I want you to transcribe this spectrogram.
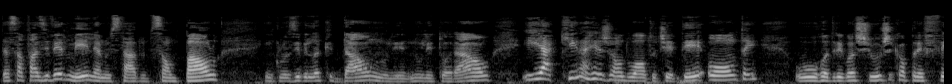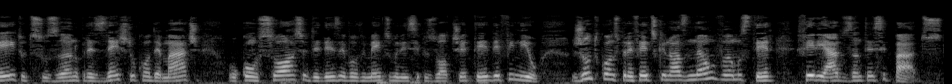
dessa fase vermelha no estado de São Paulo inclusive lockdown no, no, litoral. E aqui na região do Alto Tietê, ontem, o Rodrigo Axuxi, que é o prefeito de Suzano, presidente do Condemate, o consórcio de desenvolvimento dos municípios do Alto Tietê, definiu, junto com os prefeitos, que nós não vamos ter feriados antecipados.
